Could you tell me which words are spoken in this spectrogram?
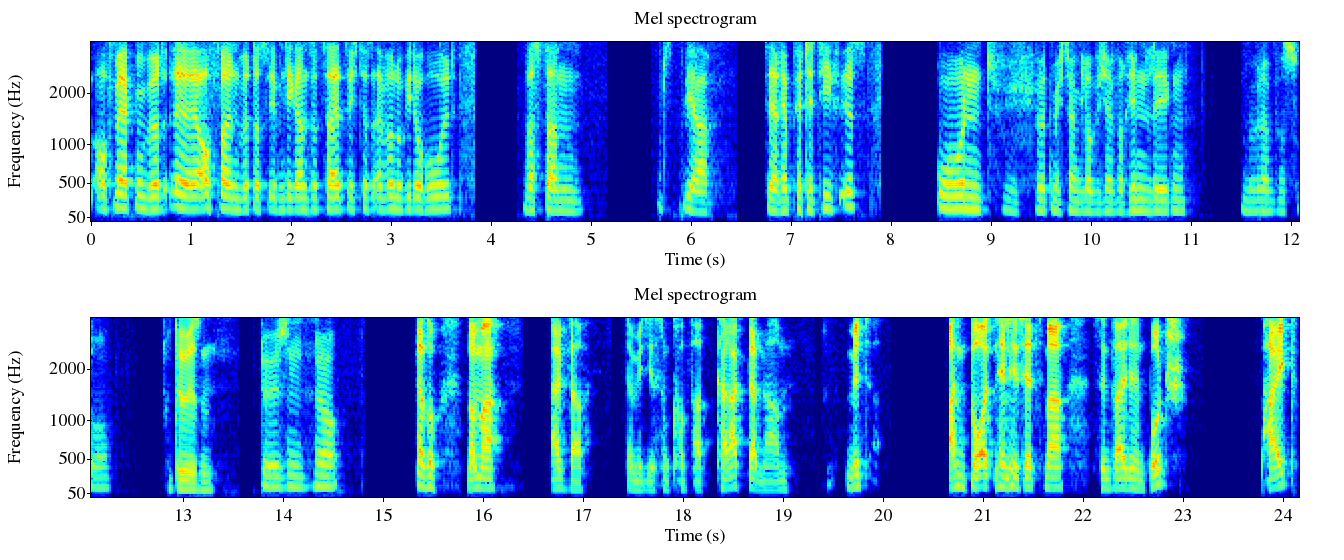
aufmerken wird, äh, auffallen wird, dass eben die ganze Zeit sich das einfach nur wiederholt, was dann ja sehr repetitiv ist. Und ich würde mich dann, glaube ich, einfach hinlegen. Und würde einfach so Dösen. dösen, ja. Also, nochmal, einfach, damit ihr es im Kopf habt. Charakternamen mit an Bord, nenne ich es jetzt mal, sind weiterhin Butch, Pike,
